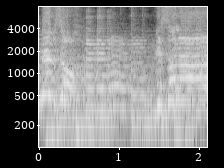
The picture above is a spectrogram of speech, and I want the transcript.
Yesu ni salama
